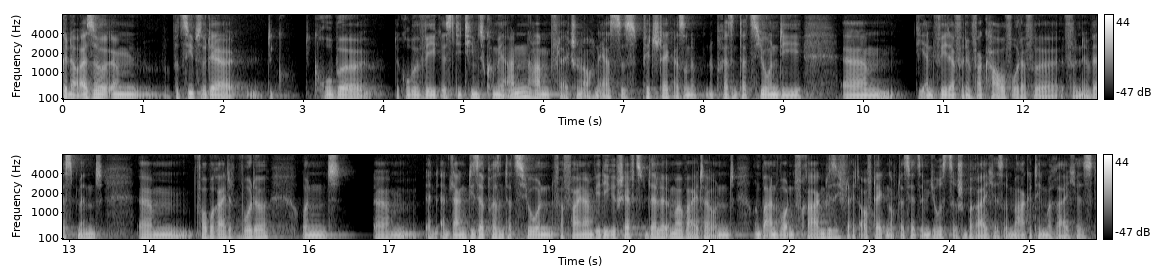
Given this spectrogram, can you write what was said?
Genau, also ähm, im Prinzip so der, die, die grobe, der grobe Weg ist, die Teams kommen hier an, haben vielleicht schon auch ein erstes Pitch-Deck, also eine, eine Präsentation, die, ähm, die entweder für den Verkauf oder für, für ein Investment ähm, vorbereitet wurde. Und ähm, entlang dieser Präsentation verfeinern wir die Geschäftsmodelle immer weiter und, und beantworten Fragen, die sich vielleicht aufdecken, ob das jetzt im juristischen Bereich ist, im Marketingbereich ist,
